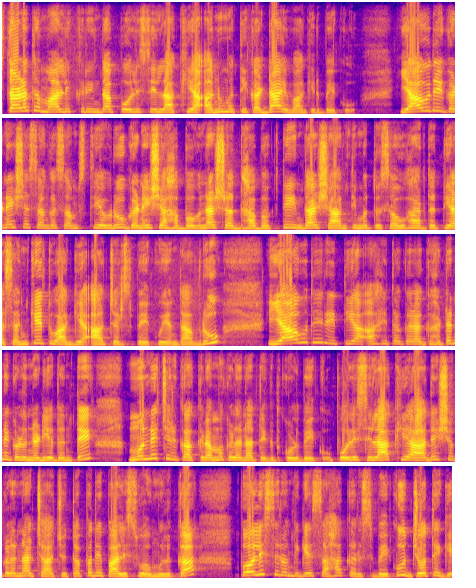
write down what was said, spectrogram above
ಸ್ಥಳದ ಮಾಲೀಕರಿಂದ ಪೊಲೀಸ್ ಇಲಾಖೆಯ ಅನುಮತಿ ಕಡ್ಡಾಯವಾಗಿರಬೇಕು. ಯಾವುದೇ ಗಣೇಶ ಸಂಘ ಸಂಸ್ಥೆಯವರು ಗಣೇಶ ಹಬ್ಬವನ್ನು ಶ್ರದ್ಧಾ ಭಕ್ತಿಯಿಂದ ಶಾಂತಿ ಮತ್ತು ಸೌಹಾರ್ದತೆಯ ಸಂಕೇತವಾಗಿ ಆಚರಿಸಬೇಕು ಎಂದ ಅವರು, ಯಾವುದೇ ರೀತಿಯ ಅಹಿತಕರ ಘಟನೆಗಳು ನಡೆಯದಂತೆ ಮುನ್ನೆಚ್ಚರಿಕಾ ಕ್ರಮಗಳನ್ನು ತೆಗೆದುಕೊಳ್ಳಬೇಕು ಪೊಲೀಸ್ ಇಲಾಖೆಯ ಆದೇಶಗಳನ್ನು ಚಾಚು ತಪ್ಪದೆ ಪಾಲಿಸುವ ಮೂಲಕ ಪೊಲೀಸರೊಂದಿಗೆ ಸಹಕರಿಸಬೇಕು. ಜೊತೆಗೆ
